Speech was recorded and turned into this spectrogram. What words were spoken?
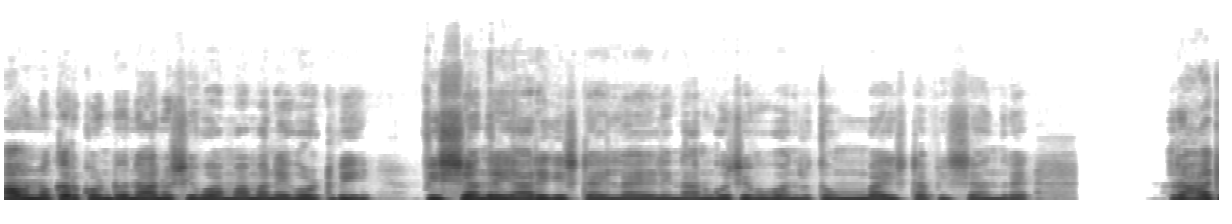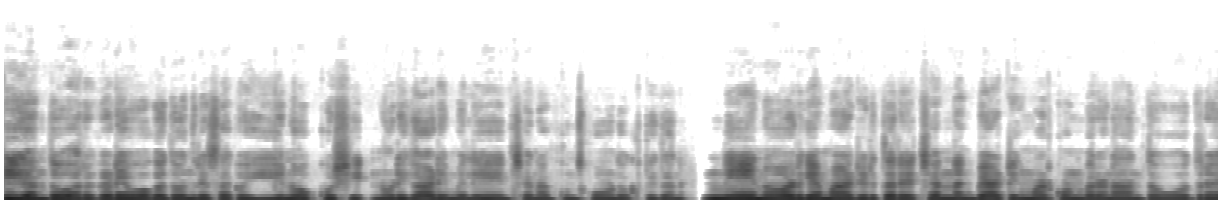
ಅವನು ಕರ್ಕೊಂಡು ನಾನು ಶಿವು ಅಮ್ಮ ಮನೆಗೆ ಹೊರಟ್ವಿ. ಫಿಶ್ ಅಂದರೆ ಯಾರಿಗಿಷ್ಟ ಇಲ್ಲ ಹೇಳಿ. ನನಗೂ ಶಿವಗೂ ಅಂದರು ತುಂಬ ಇಷ್ಟ ಫಿಶ್ ಅಂದರೆ. ರಾಗಿಗಂತೂ ಹೊರಗಡೆ ಹೋಗೋದು ಅಂದರೆ ಸಾಕು, ಏನೋ ಖುಷಿ. ನೋಡಿ, ಗಾಡಿ ಮೇಲೆ ಏನು ಚೆನ್ನಾಗಿ ಕುಂತ್ಕೊಂಡು ಹೋಗ್ತಿದ್ದಾನೆ. ಇನ್ನೇನು ಅಡುಗೆ ಮಾಡಿರ್ತಾರೆ. ಚೆನ್ನಾಗಿ ಬ್ಯಾಟಿಂಗ್ ಮಾಡ್ಕೊಂಡು ಬರೋಣ ಅಂತ ಹೋದ್ರೆ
